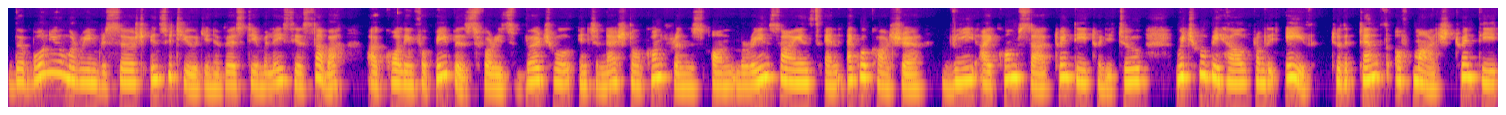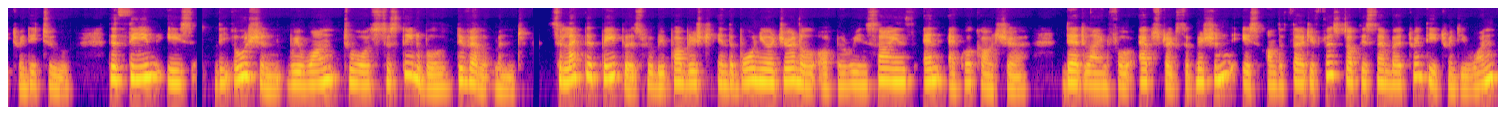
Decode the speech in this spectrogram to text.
The Borneo Marine Research Institute, University of Malaysia Sabah, are calling for papers for its virtual international conference on marine science and aquaculture, VICOMSA 2022, which will be held from the 8th to the 10th of March 2022. The theme is The Ocean We Want Towards Sustainable Development. Selected papers will be published in the Borneo Journal of Marine Science and Aquaculture. Deadline for abstract submission is on the 31st of December 2021.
